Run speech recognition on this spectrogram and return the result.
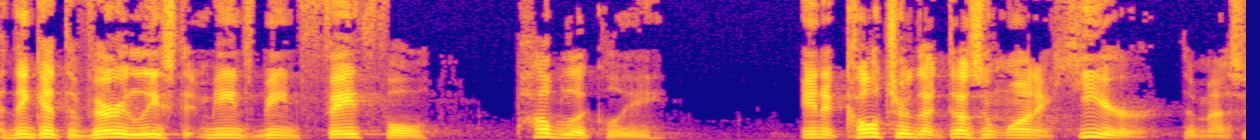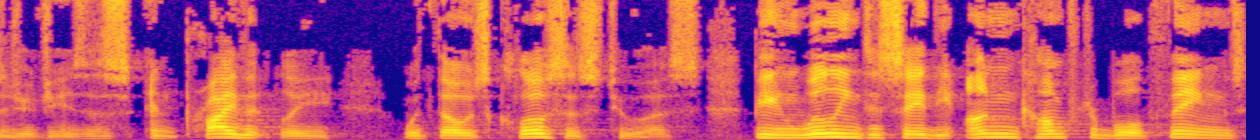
I think at the very least it means being faithful publicly in a culture that doesn't want to hear the message of Jesus and privately with those closest to us, being willing to say the uncomfortable things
